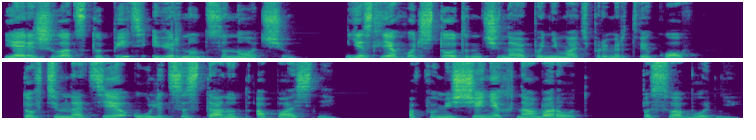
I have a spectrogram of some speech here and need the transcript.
я решил отступить и вернуться ночью. Если я хоть что-то начинаю понимать про мертвяков, то в темноте улицы станут опасней, а в помещениях, наоборот, посвободней.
